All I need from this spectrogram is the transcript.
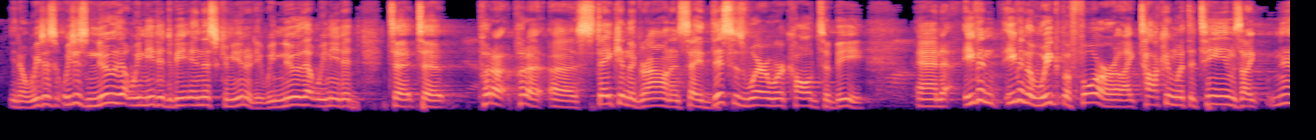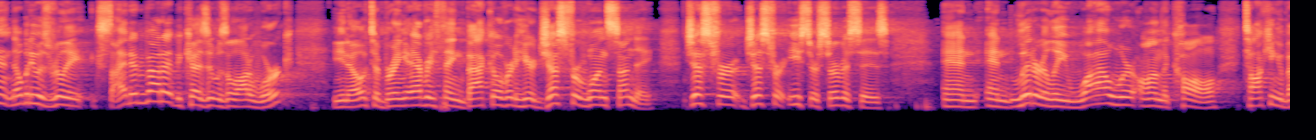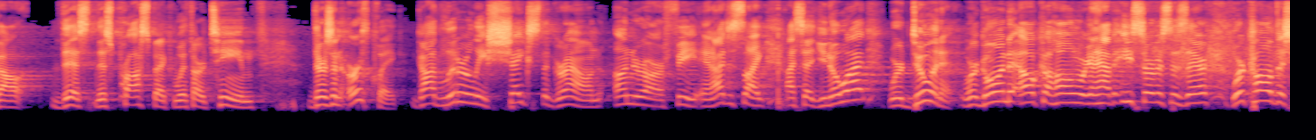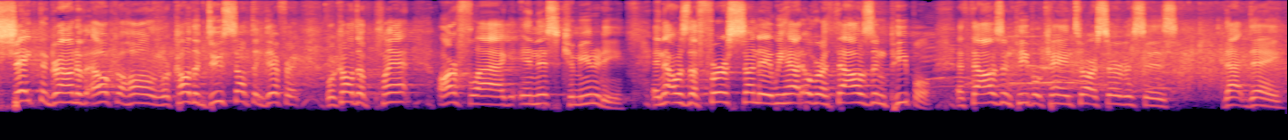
you know, we just, we just knew that we needed to be in this community. We knew that we needed to, to put, a, put a, a stake in the ground and say, this is where we're called to be. And even, even the week before, like talking with the teams, like nobody was really excited about it because it was a lot of work, you know, to bring everything back over to here just for one Sunday, just for just for Easter services. And and literally while we're on the call talking about this, this prospect with our team, there's an earthquake. God literally shakes the ground under our feet. And I just like, I said, you know what? We're doing it. We're going to El Cajon. We're going to have e services there. We're called to shake the ground of El Cajon. We're called to do something different. We're called to plant our flag in this community. And that was the first Sunday we had over a thousand people. A thousand people came to our services that day.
